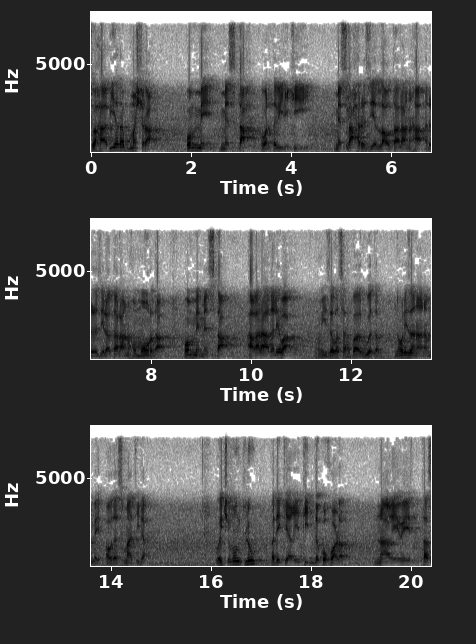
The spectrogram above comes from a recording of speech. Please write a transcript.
صحابیه د مشرا ام مستح ورته ویل کی مستح رضی الله تعالی عنها رضی الله تعالی عنہ مور دا ام مستح اگر اغلی وا وی زو سره بار وته نورې زنان هم وې او د اسماء تیله وایي چې مونږ تلو په دې کې هغې تیندکو خوړه نو هغې وې تس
